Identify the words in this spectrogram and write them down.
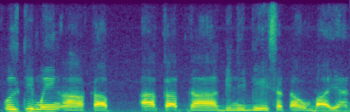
ultimo yung akap akap na binibigay sa taong bayan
